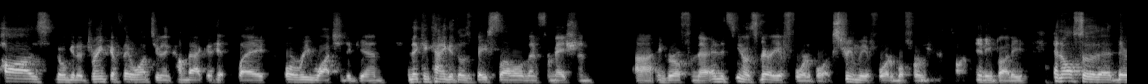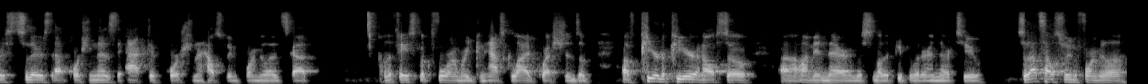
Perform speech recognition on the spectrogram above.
pause, go get a drink if they want to, and come back and hit play or rewatch it again, and they can kind of get those base level of information uh, and grow from there. And it's you know it's very affordable, extremely affordable for anybody. And also that there's so there's that portion. There's the active portion of house flipping formula. It's got the Facebook forum where you can ask live questions of of peer to peer, and also uh, I'm in there, and there's some other people that are in there too. So that's house flipping formula.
